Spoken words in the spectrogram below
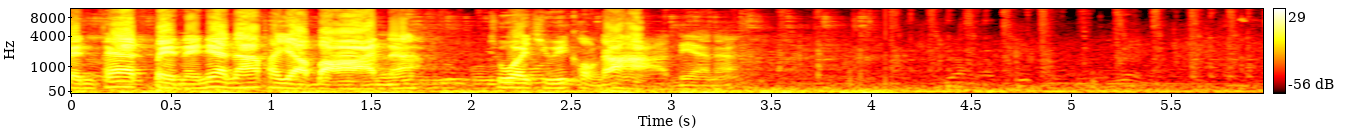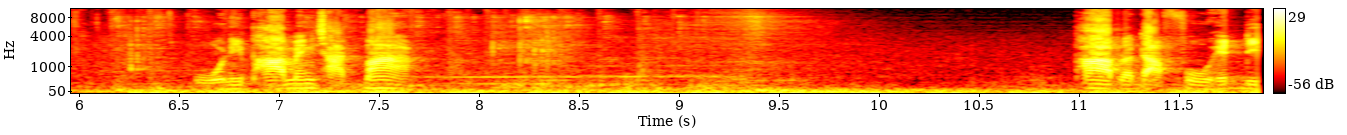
เป็นแพทย์เป็นในเนี้ยนะพยาบาลนะ ช่วยชีวิตของทหารเนี่ยนะโอ้นี่ภาพแม่งชัดมาก ภาพระดับ Full HD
